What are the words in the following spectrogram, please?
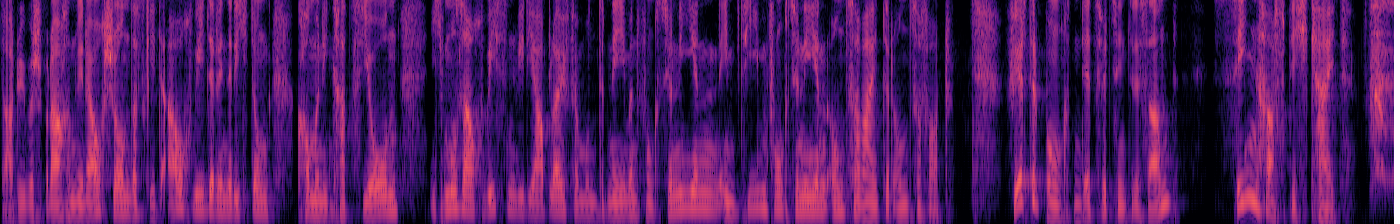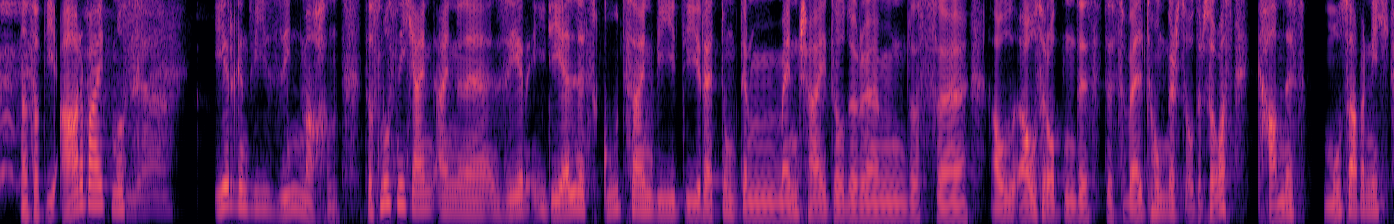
Darüber sprachen wir auch schon. Das geht auch wieder in Richtung Kommunikation. Ich muss auch wissen, wie die Abläufe im Unternehmen funktionieren, im Team funktionieren und so weiter und so fort. Vierter Punkt, und jetzt wird es interessant, Sinnhaftigkeit. Also die Arbeit muss ja irgendwie Sinn machen. Das muss nicht ein, ein äh, sehr ideelles Gut sein wie die Rettung der Menschheit oder ähm, das äh, Ausrotten des, des Welthungers oder sowas. Kann es, muss aber nicht,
